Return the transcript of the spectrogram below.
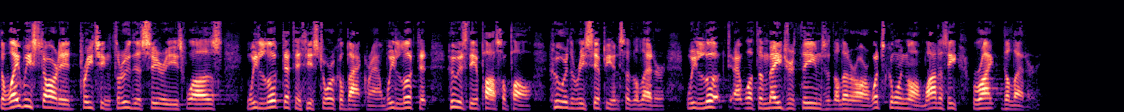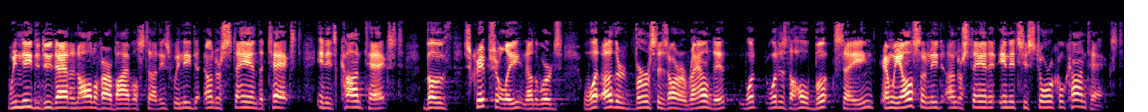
The way we started preaching through this series was we looked at the historical background. We looked at who is the apostle Paul? Who are the recipients of the letter? We looked at what the major themes of the letter are. What's going on? Why does he write the letter? We need to do that in all of our Bible studies. We need to understand the text in its context both scripturally, in other words, what other verses are around it, what, what is the whole book saying, and we also need to understand it in its historical context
